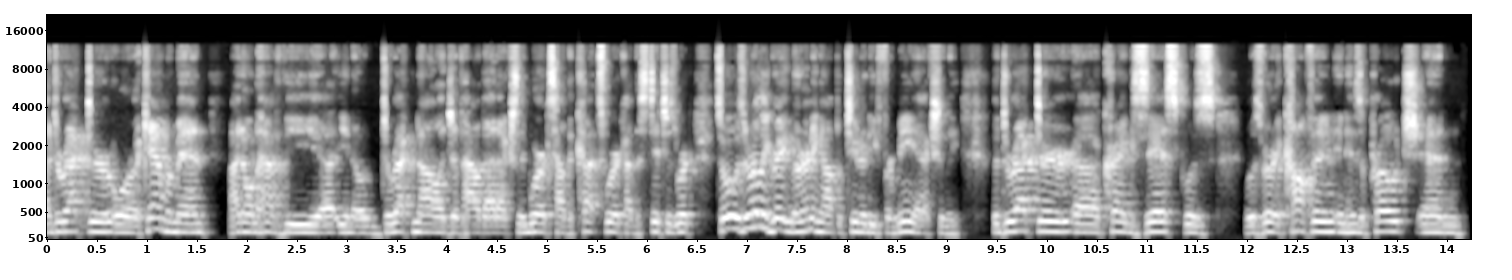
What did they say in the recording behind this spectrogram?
a director or a cameraman, I don't have the uh, you know direct knowledge of how that actually works, how the cuts work, how the stitches work. So it was a really great learning opportunity for me. Actually, the director uh, Craig Zisk was was very confident in his approach, and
